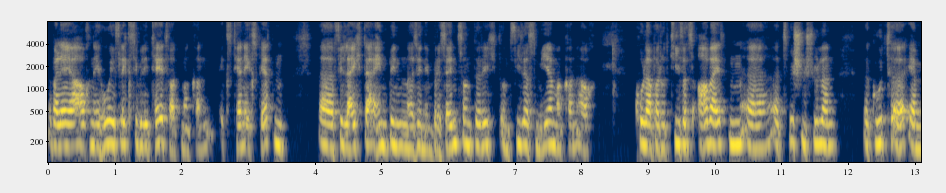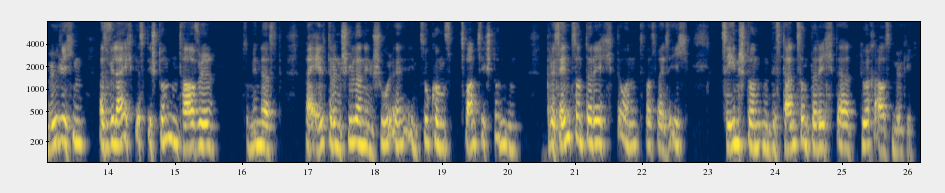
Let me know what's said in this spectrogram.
weil er ja auch eine hohe Flexibilität hat. Man kann externe Experten äh, viel leichter einbinden als in den Präsenzunterricht und vieles mehr. Man kann auch kollaboratives Arbeiten äh, zwischen Schülern äh, gut äh, ermöglichen. Also vielleicht ist die Stundentafel zumindest bei älteren Schülern in, Schule, äh, in Zukunft 20 Stunden Präsenzunterricht und was weiß ich, 10 Stunden Distanzunterricht äh, durchaus möglich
